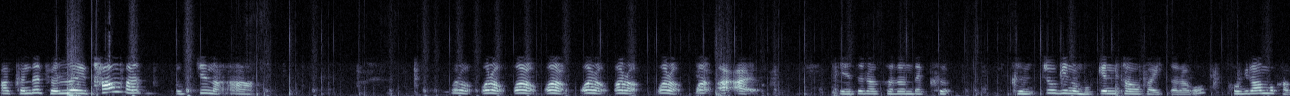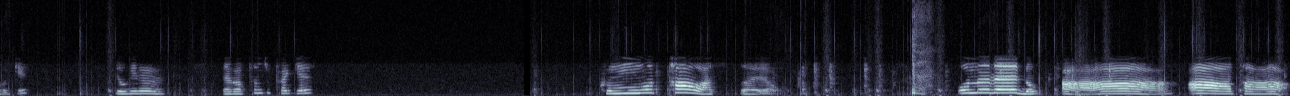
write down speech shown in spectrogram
아, 근데 별로 이 타워가 높진 않아. 와라, 와라, 와라, 와라, 와라, 와라, 와라, 와라, 아, 아. 얘들아, 그런데 그, 그쪽에는 못 깨는 타워가 있더라고. 거기로 한번 가볼게. 여기는 내가 편집할게. 금모타 왔어요. 오늘의 넉, 아, 아, 아, 아파.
